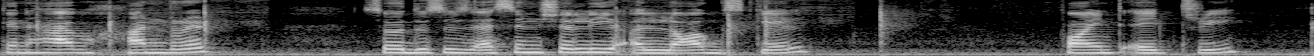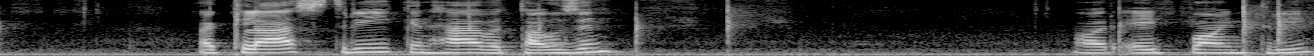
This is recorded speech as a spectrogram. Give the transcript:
can have 100. So, this is essentially a log scale 0.83. A class 3 can have a 1000 or 8.3.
